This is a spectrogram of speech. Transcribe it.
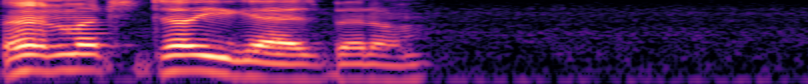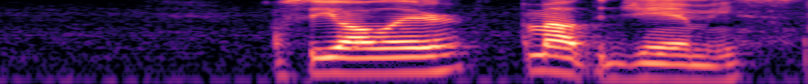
nothing much to tell you guys, but um, I'll see y'all later. I'm out the jammies.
